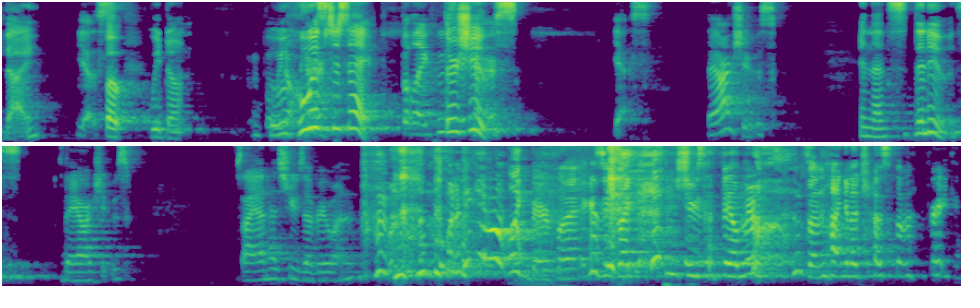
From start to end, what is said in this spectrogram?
die. Yes. But we don't. but we don't who is to say? But like, who's They're to care? shoes. Yes, they are shoes. And that's the news. They are shoes. Zion has shoes, everyone. what if he came out like barefoot? Because he's like, "These shoes have failed me once. I'm not gonna trust them ever again.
